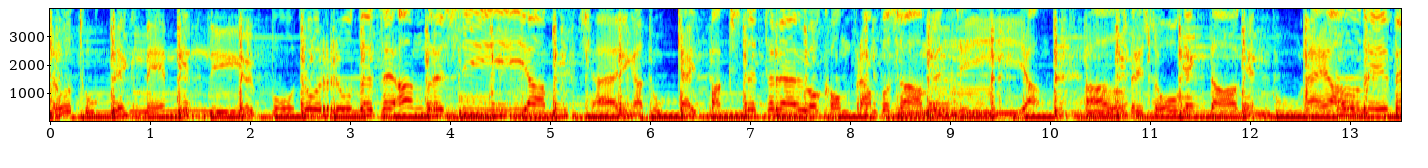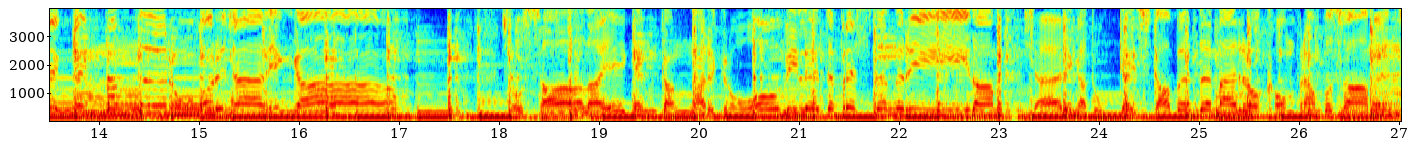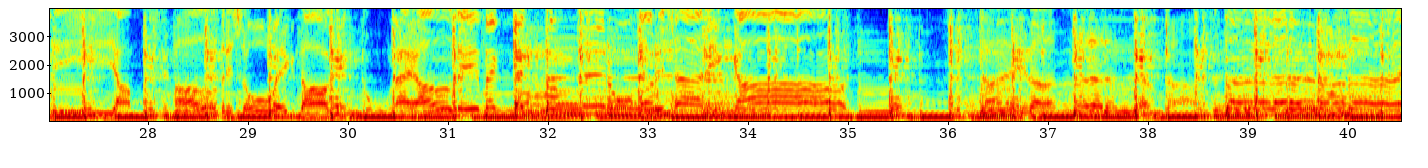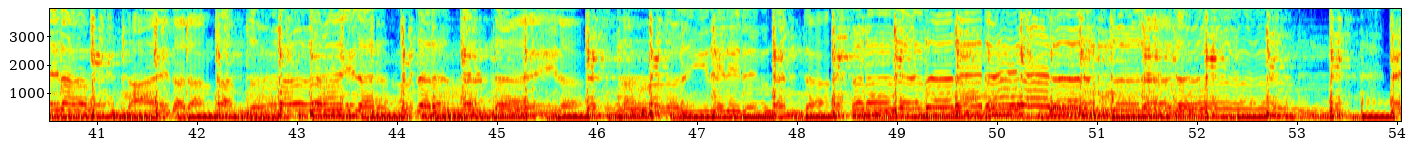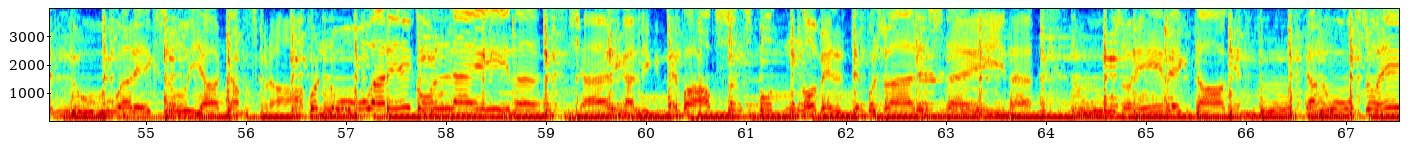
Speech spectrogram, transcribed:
Så tok jeg med min nye båt og rodde til andre sida. Kjerringa tok eit bakstetrau og kom fram på samme tida. Aldri så jeg dagen god, nei, aldri fikk jeg nattero Kjerringa tok ei skabbete merr og kom fram på samme tida. Aldri så jeg dagen god, nei, aldri fikk og velter på svære steine. Nå så hev jeg dagen god, ja nå så hev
